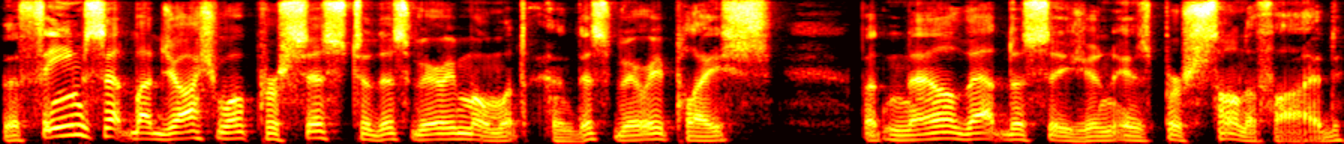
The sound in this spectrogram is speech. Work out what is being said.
The theme set by Joshua persists to this very moment and this very place, but now that decision is personified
